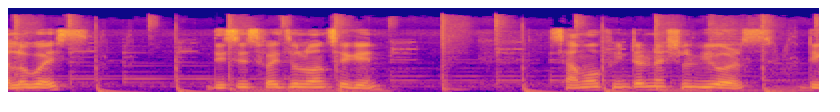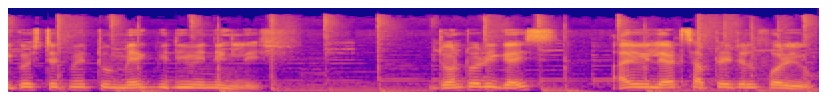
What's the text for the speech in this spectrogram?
Hello guys, this is Faizul once again. Some of international viewers requested me to make video in English. Don't worry guys, I will add subtitle for you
